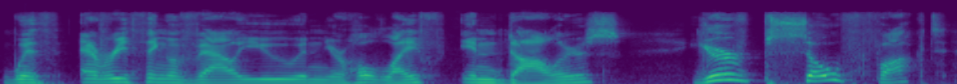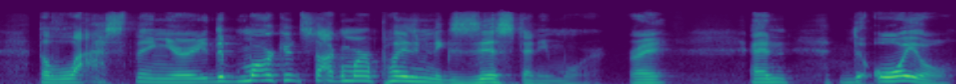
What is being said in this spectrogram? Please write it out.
with everything of value in your whole life in dollars, you're so fucked. The last thing you're the market stock market doesn't even exist anymore, right? And the oil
